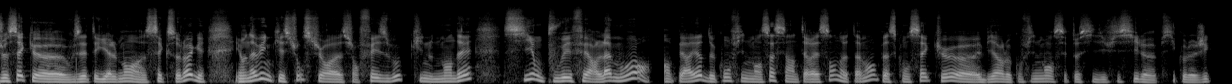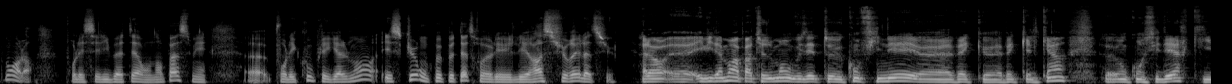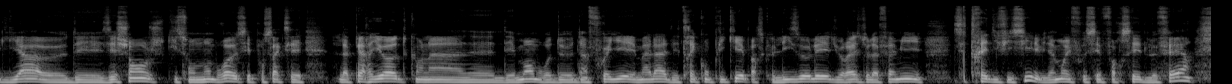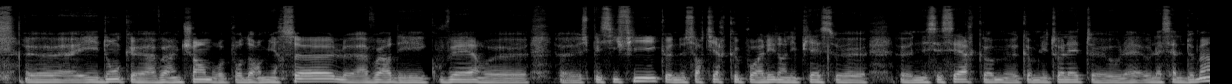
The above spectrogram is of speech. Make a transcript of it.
Je sais que vous êtes également sexologue et on avait une question sur, euh, sur Facebook qui nous demandait si on pouvait faire l'amour en période de confinement. Ça, c'est intéressant notamment parce qu'on sait que euh, eh le confinement, c'est aussi difficile euh, psychologiquement. Alors, pour les célibataires, on en passe, mais pour les couples également, est-ce qu'on peut peut-être les rassurer là-dessus? Alors euh, évidemment, à partir du moment où vous êtes euh, confiné euh, avec avec quelqu'un, on considère qu'il y a des échanges qui sont nombreux. C'est pour ça que c'est la période quand l'un des membres d'un foyer est malade est très compliquée parce que l'isoler du reste de la famille, c'est très difficile. Évidemment, il faut s'efforcer de le faire et donc avoir une chambre pour dormir seul, avoir des couverts spécifiques, ne sortir que pour aller dans les pièces nécessaires comme comme les toilettes ou la, ou la salle de bain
